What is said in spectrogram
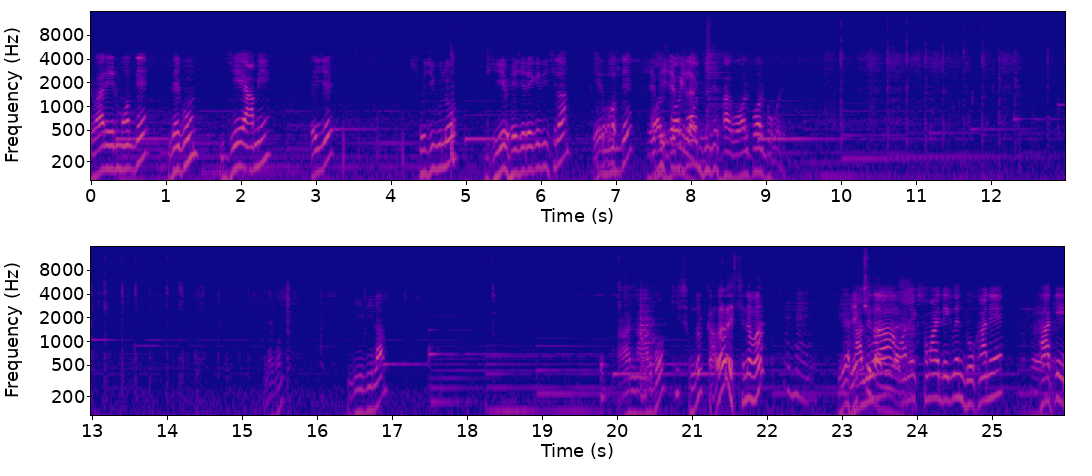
এবার এর মধ্যে দেখুন যে আমি এই যে সুজিগুলো ঘিয়ে ভেজে রেখে দিয়েছিলাম এর মধ্যে অল্প অল্প দিতে থাকব অল্প অল্প করে। দেখুন দিয়ে দিলাম। আর নাড়বো। কি সুন্দর কালার এসছে না মা হ্যাঁ হালুয়া অনেক সময় দেখবেন দোকানে হ্যাঁ, থাকে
